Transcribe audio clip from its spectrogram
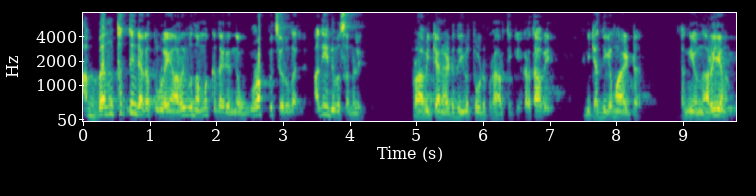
ആ ബന്ധത്തിന്റെ അകത്തുള്ള അറിവ് നമുക്ക് തരുന്ന ഉറപ്പ് ചെറുതല്ല. അത് ഈ ദിവസങ്ങളിൽ പ്രാപിക്കാനായിട്ട് ദൈവത്തോട് പ്രാർത്ഥിക്കുക. കർത്താവേ എനിക്ക് അധികമായിട്ട് അങ്ങേ ഒന്ന് അറിയണം.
